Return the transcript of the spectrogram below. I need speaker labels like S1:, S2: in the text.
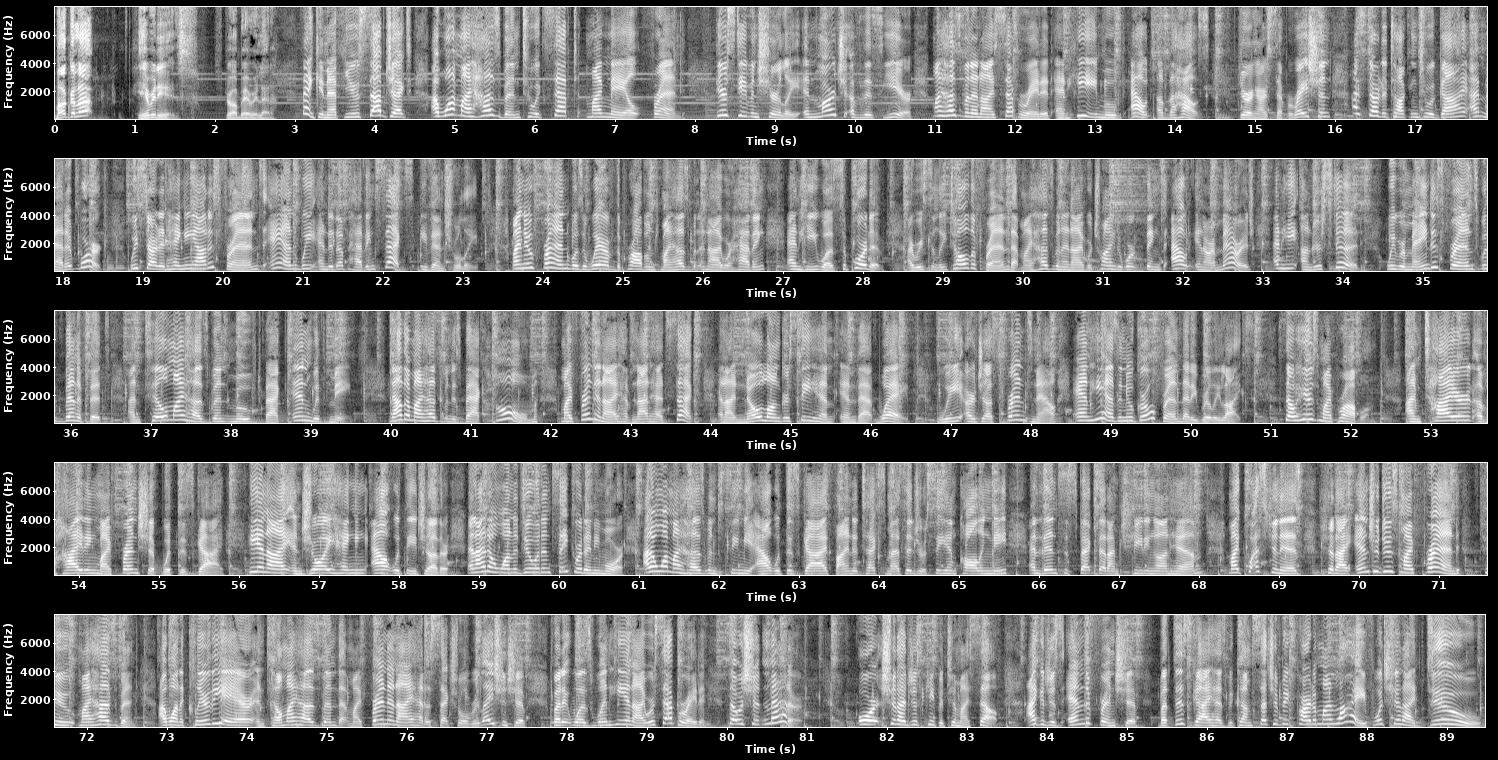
S1: Buckle up. Here it is. Strawberry letter.
S2: Thank you, nephew. Subject I want my husband to accept my male friend. Dear Steve and Shirley, in March of this year, my husband and I separated and he moved out of the house. During our separation, I started talking to a guy I met at work. We started hanging out as friends and we ended up having sex eventually. My new friend was aware of the problems my husband and I were having and he was supportive. I recently told the friend that my husband and I were trying to work things out in our marriage and he understood. We remained as friends with benefits until my husband moved back in with me. Now that my husband is back home, my friend and I have not had sex, and I no longer see him in that way. We are just friends now, and he has a new girlfriend that he really likes. So here's my problem. I'm tired of hiding my friendship with this guy. He and I enjoy hanging out with each other, and I don't want to do it in secret anymore. I don't want my husband to see me out with this guy, find a text message, or see him calling me, and then suspect that I'm cheating on him. My question is should I introduce my friend to my husband? I want to clear the air and tell my husband that my friend and I had a sexual relationship, but it was when he and I were separated, so it shouldn't matter. Or should I just keep it to myself? I could just end the friendship, but this guy has become such a big part of my life. What should I do?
